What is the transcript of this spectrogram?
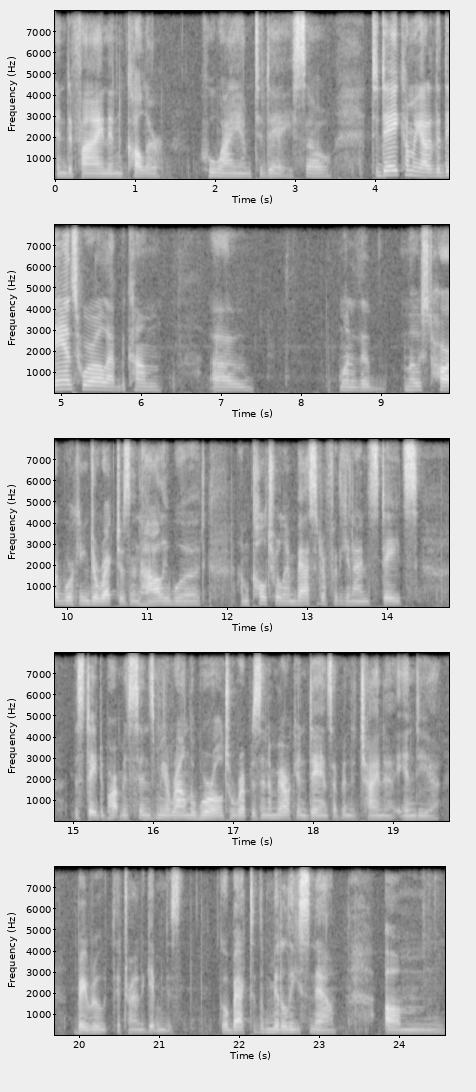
and define and color who I am today. So today, coming out of the dance world, I've become uh, one of the most hardworking directors in Hollywood. I'm cultural ambassador for the United States. The State Department sends me around the world to represent American dance. I've been to China, India, Beirut. They're trying to get me to go back to the Middle East now. Um,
